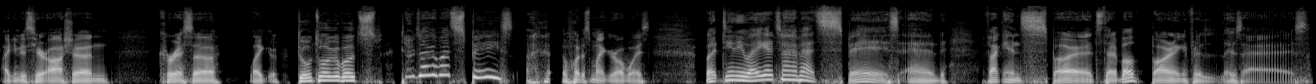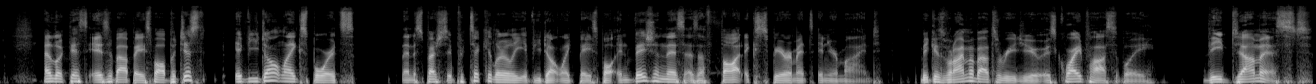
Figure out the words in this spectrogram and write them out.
I can just hear Asha and Carissa like, don't talk about don't talk about space. what is my girl voice? But Danny, why you gotta talk about space and fucking sports? They're both boring for losers. And look, this is about baseball, but just if you don't like sports, and especially particularly if you don't like baseball, envision this as a thought experiment in your mind. Because what I'm about to read you is quite possibly the dumbest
